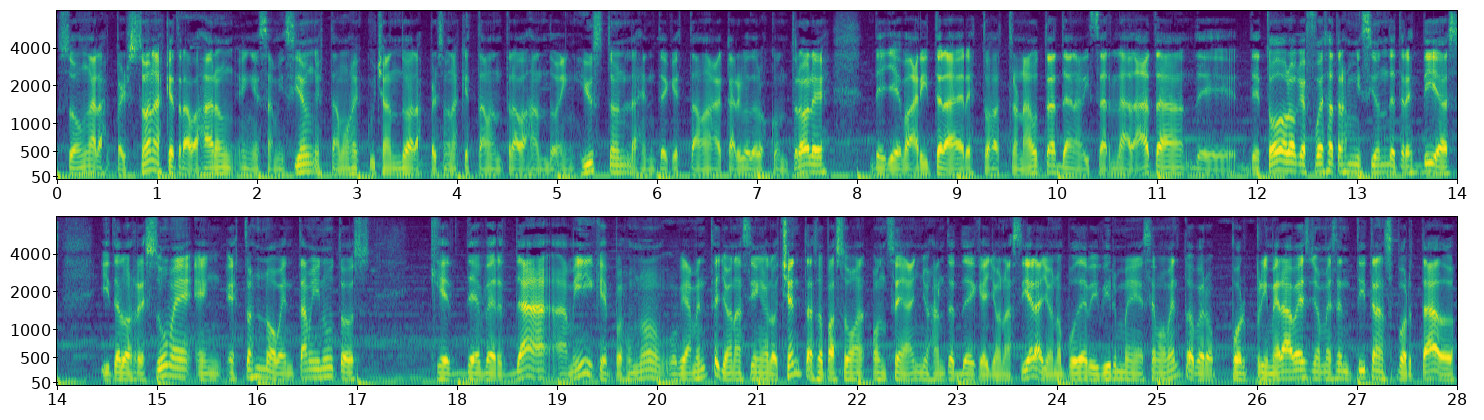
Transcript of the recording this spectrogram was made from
son a las personas que trabajaron en esa misión. Estamos escuchando a las personas que estaban trabajando en Houston, la gente que estaba a cargo de los controles, de llevar y traer estos astronautas, de analizar la data, de, de todo lo que fue esa transmisión de tres días. Y te lo resume en estos 90 minutos que de verdad a mí, que pues uno, obviamente yo nací en el 80, eso pasó 11 años antes de que yo naciera, yo no pude vivirme ese momento, pero por primera vez yo me sentí transportado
